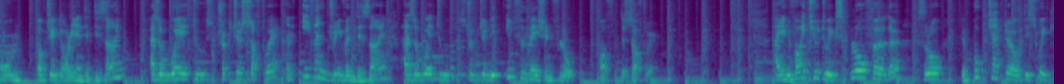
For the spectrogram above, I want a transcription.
on object-oriented design as a way to structure software and event-driven design as a way to structure the information flow of the software. I invite you to explore further through the book chapter of this week.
